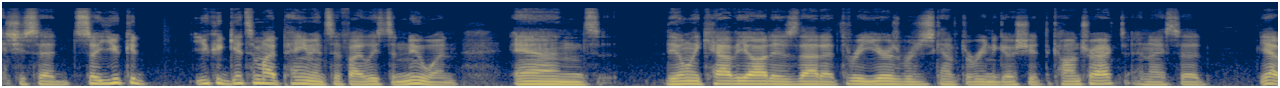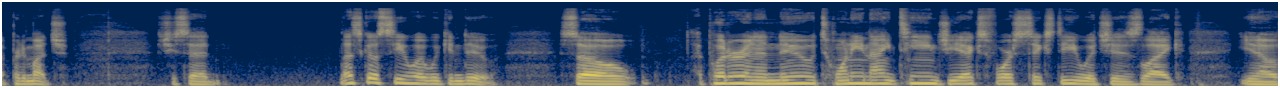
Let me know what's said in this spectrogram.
She said, so you could you could get to my payments if I leased a new one, and the only caveat is that at three years we're just gonna have to renegotiate the contract. And I said, yeah, pretty much. She said, let's go see what we can do. So I put her in a new 2019 GX460, which is like you know,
